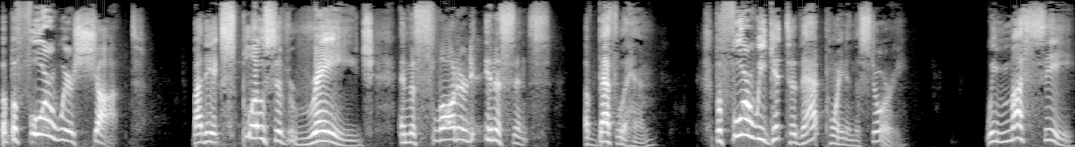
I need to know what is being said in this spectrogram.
But before we're shocked by the explosive rage and the slaughtered innocence of Bethlehem, before we get to that point in the story, we must see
